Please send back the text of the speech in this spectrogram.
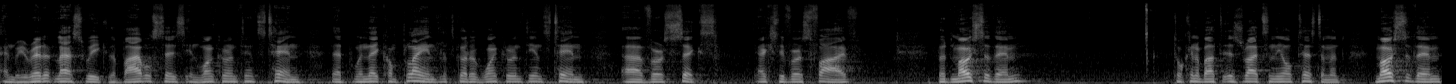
And we read it last week. The Bible says in 1 Corinthians 10 that when they complained, let's go to 1 Corinthians 10, uh, verse 6, actually, verse 5. But most of them, talking about the Israelites in the Old Testament, most of them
